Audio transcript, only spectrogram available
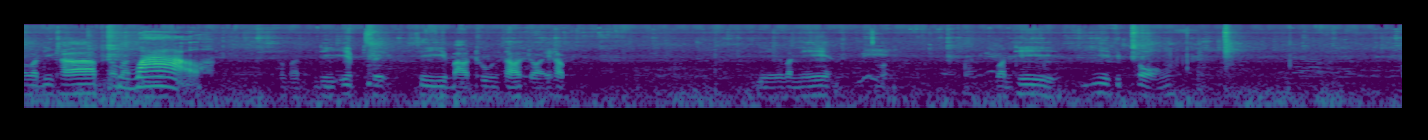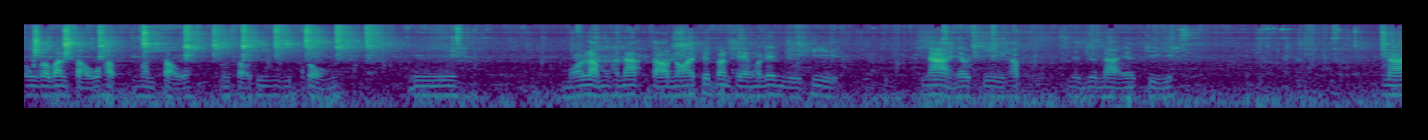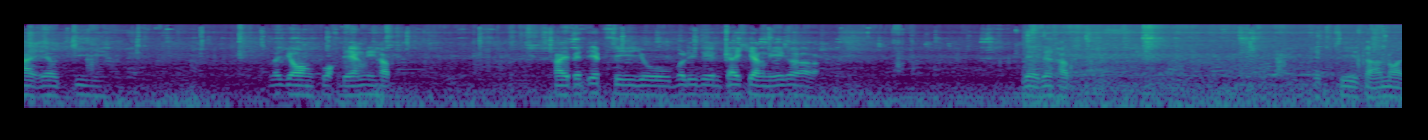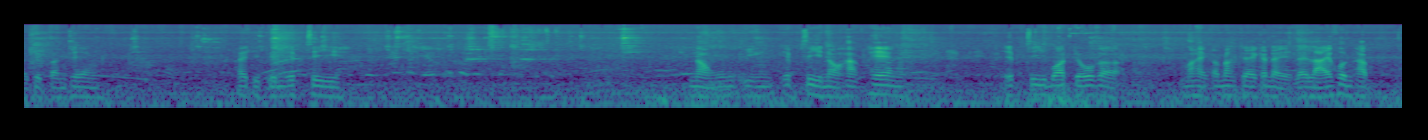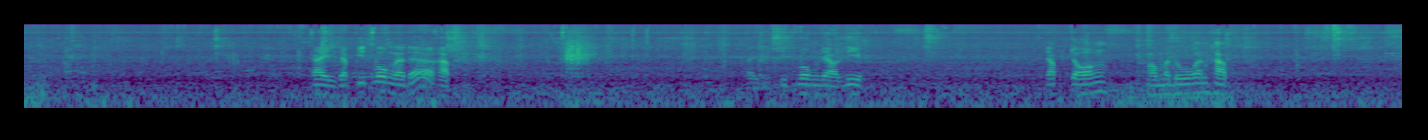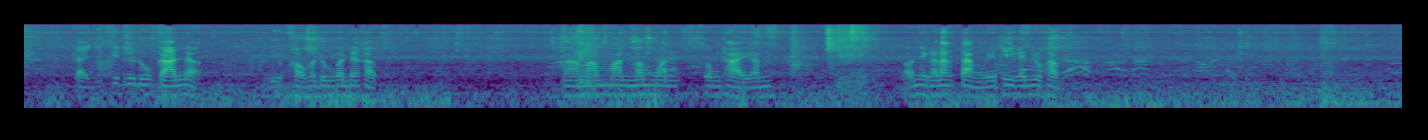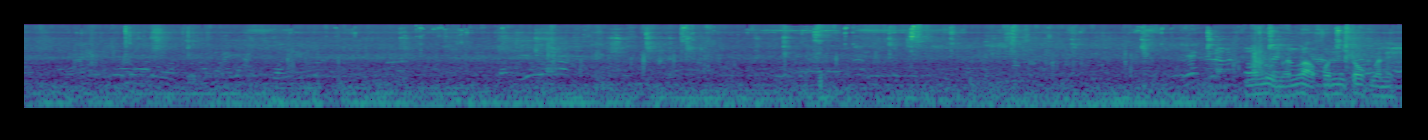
สวัสดีครับสวัสดีว้าว สวัสดีเอฟซีบาวทูนสาวจอยครับนี่วันนี้ วันที่22ตรงกับวันเสาร์ครับ วันเสาร์วันเสาร์ที่22มีหมอลำคณะสาวน้อยเพชรบ้านแพงมาเล่นอยู่ที่หน้า LG ครับเล่นอยู่หน้า LG หน้า LG ระยองปวกแดงนี่ครับ ใครเป็น FC อยู่บริเวณใกล้เคียงนี้ก็เด้ด้วยครับ FC สาวหน่อยเป็นปันเพงใครที่เป็น FC หนองอิง FC หนองหักแพง FC บอสโจก็มาให้กำลังใจกันได้หลาย ๆ คนครับ ใกล้จะปิดวงแล้วเด้อครับ ไปคิดวงแล้วรีบ จับจองเขามาดูกันครับไก่ปิดฤดูกาลแล้ว รีบเขามาดูกันเด้อครับ มามามันมามวนลงถ่ายกัน ตอนนี้กำลังตั้งเวทีกันอยู่ครับ มันหลุนกันว่าฝนตกวันนี้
